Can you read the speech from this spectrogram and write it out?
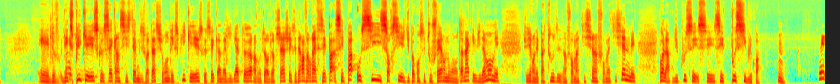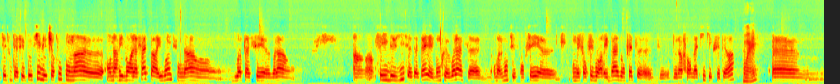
et d'expliquer ce que c'est qu'un système d'exploitation, d'expliquer ce que c'est qu'un navigateur, un moteur de recherche, etc. Enfin bref, c'est pas c'est pas aussi sorcier. Je dis pas qu'on sait tout faire, nous en Tanac évidemment, mais je veux dire, on n'est pas tous des informaticiens, informaticiennes, mais voilà, du coup c'est c'est possible quoi. Hmm. Oui, c'est tout à fait possible et surtout qu'on a, euh, en arrivant à la fac par exemple, on a, on doit passer, voilà un, un CI de vie, ça s'appelle. Et donc euh, voilà, ça, normalement c'est censé, euh, on est censé voir les bases en fait euh, de, de l'informatique, etc. Ouais. Euh,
